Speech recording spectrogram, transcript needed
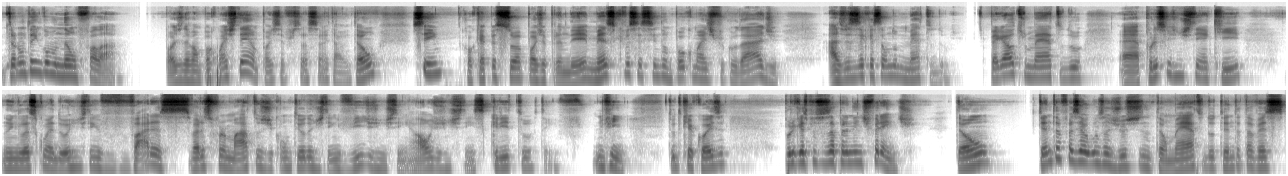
então não tem como não falar. Pode levar um pouco mais de tempo, pode ter frustração e tal. Então, sim, qualquer pessoa pode aprender, mesmo que você sinta um pouco mais de dificuldade, às vezes é questão do método. Pegar outro método, é, por isso que a gente tem aqui no Inglês com Edu, a gente tem várias, vários formatos de conteúdo, a gente tem vídeo, a gente tem áudio, a gente tem escrito, tem, enfim, tudo que é coisa, porque as pessoas aprendem diferente. Então, tenta fazer alguns ajustes no teu método, tenta talvez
